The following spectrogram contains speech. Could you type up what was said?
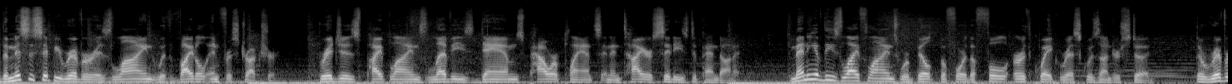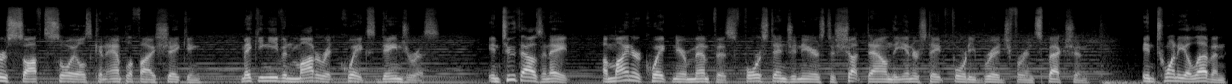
The Mississippi River is lined with vital infrastructure, Bridges, pipelines, levees, dams, power plants, and entire cities depend on it. Many of these lifelines were built before the full earthquake risk was understood. The river's soft soils can amplify shaking, making even moderate quakes dangerous. In 2008, a minor quake near Memphis forced engineers to shut down the Interstate 40 bridge for inspection. In 2011,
